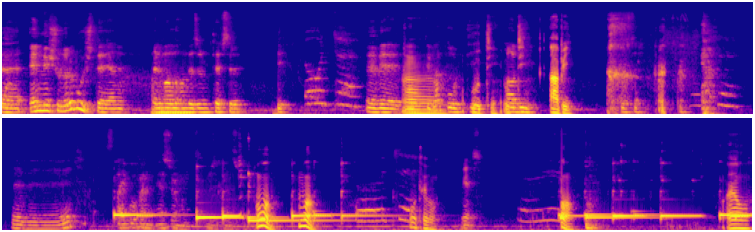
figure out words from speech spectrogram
e, en meşhurları bu işte yani. Hmm. Elmalı Hamdezir'in tefsiri. Evet. Uti. Bak uti. Uti. Uti. Abi. evet. Type of an instrument. Musical instrument. Oh. Oh. Oh 대박. Yes. Oh. Well,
